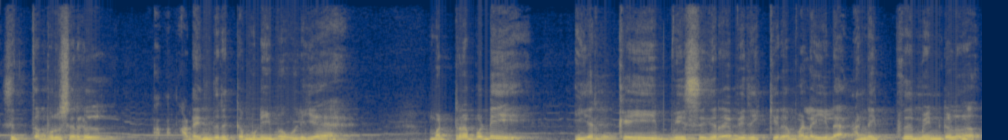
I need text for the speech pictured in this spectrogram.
சித்த புருஷர்கள் அடைந்திருக்க முடியுமே ஒழிய மற்றபடி இயற்கை வீசுகிற விரிக்கிற வலையில் அனைத்து மீன்களும்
